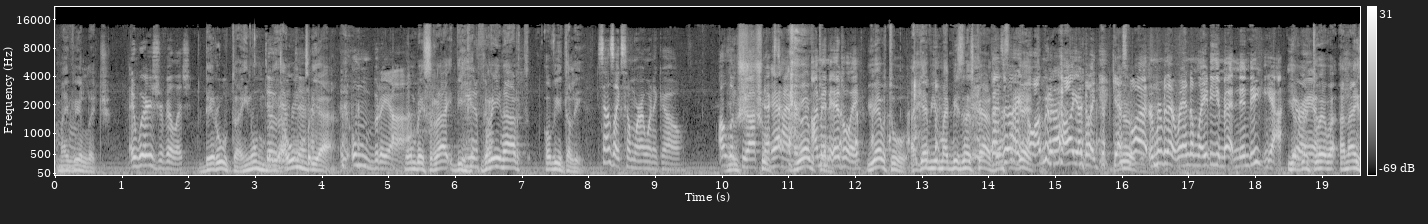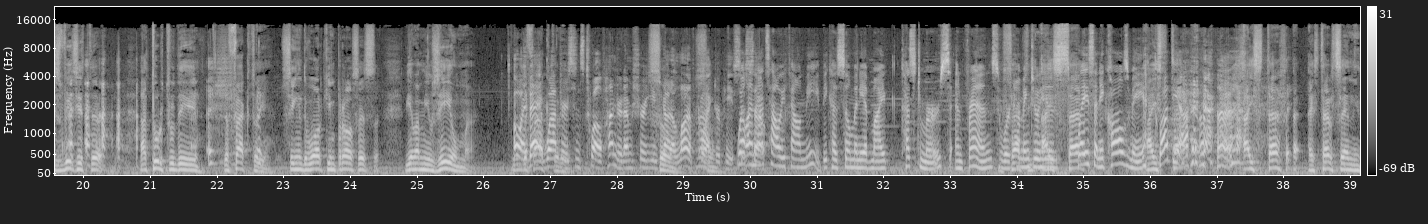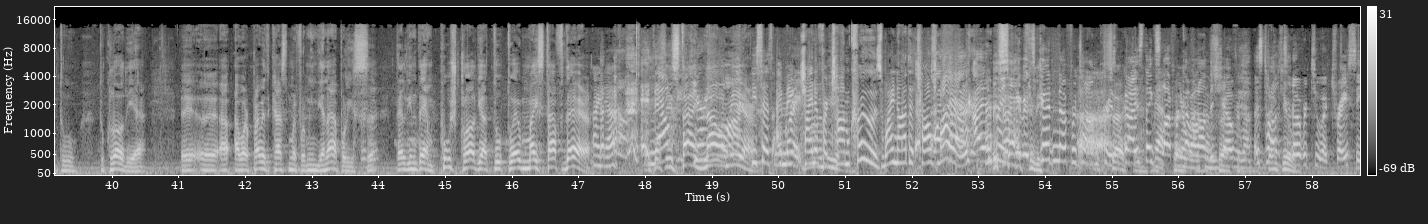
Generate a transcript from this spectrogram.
my Mm-hmm. village. and where is your village? Deruta in Umbria. Ruta. Umbria. In Umbria. Umbria is right, the Beautiful. green art of Italy. Sounds like somewhere I want to go. I'll look you, up should. next time. You have I'm to. in Italy. You have to. I gave you my business card. That's Don't right. forget. Oh, I'm going to call you. I'll be like, guess Good. what? Remember that random lady you met in Indy? Yeah, You're here I going am. to have a, a nice visit, uh, a tour to the, the factory, seeing the working process. We have a museum. Oh, I the bet. Well, factory. after since 1200, I'm sure you've So- got a lot of collector pieces. Well, and so- that's how he found me because so many of my customers and friends were coming to his start- place, and he calls me. I Claudia. start, I start, I start sending to, to Claudia, uh, uh, our private customer from Indianapolis, uh, telling them, push Claudia to, to have my stuff there. I know. And now, it's time. here Now I'm are. here. He says, I Well, make great. China for Tom Cruise. Why not at Charles Mayer? I agree. If it's good enough for Tom Cruise. Well, guys, thanks a lot for you're coming on the show. You're. Let's toss it over to a Tracy.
